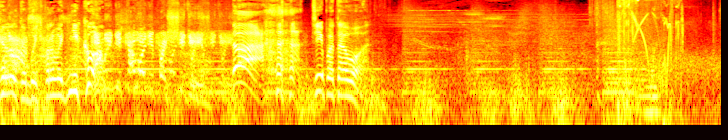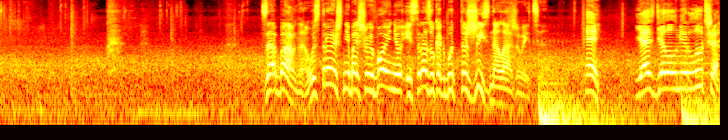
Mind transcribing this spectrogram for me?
Круто быть проводником! мы никого не пощадим! Да! Типа того. Забавно. Устроишь небольшую бойню, и сразу как будто жизнь налаживается. Эй, я сделал мир лучше.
